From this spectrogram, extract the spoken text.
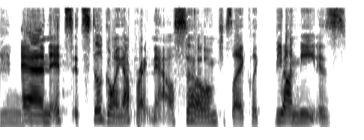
Ooh. And it's it's still going up right now. So I'm just like like Beyond Meat is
